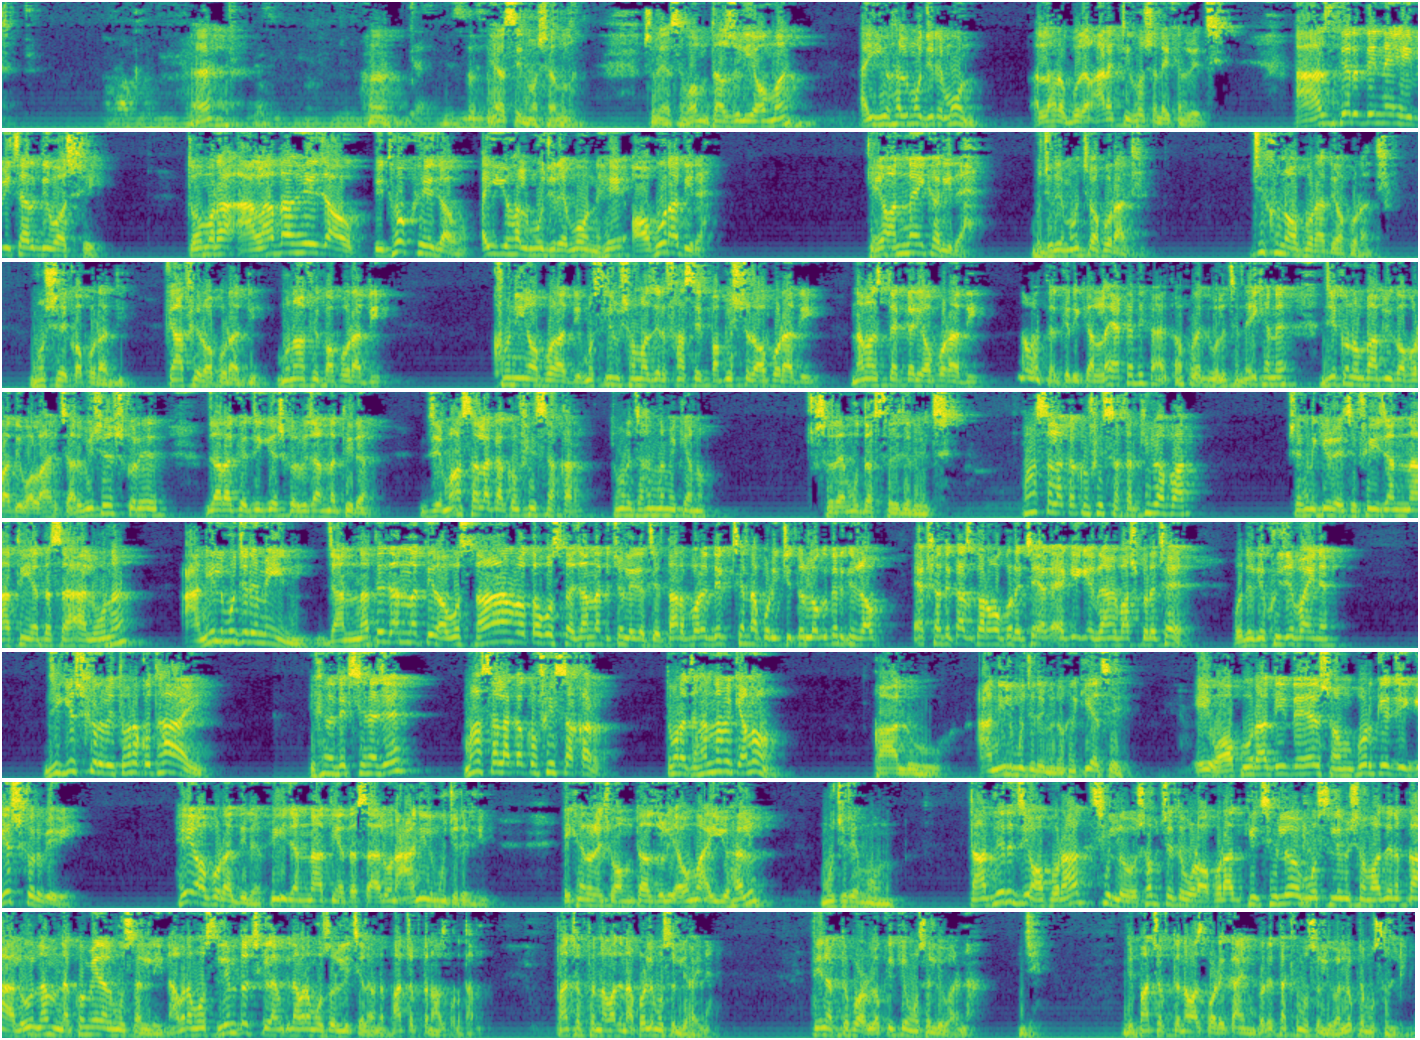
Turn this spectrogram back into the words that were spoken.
হ্যাঁ? হ্যাঁ। মুজরিমুন। আল্লাহ রব আরেকটি ঘোষণা এখানে রয়েছে। আজকের দিনে এই বিচার দিবসে তোমরা আলাদা হয়ে যাও, পৃথক হয়ে যাও। আইহাল মুজরে মন হে অপরাধীরা, হে অন্যায়কারীরা মুজরে হচ্ছে অপরাধী। যে কোনো অপরাধী অপরাধী মুশেক অপরাধী, কাফের অপরাধী, মুনাফিক অপরাধী, খুনি অপরাধী, মুসলিম সমাজের ফাঁসে পাপিশ্বর অপরাধী নামাজ ত্যাগকারী অপরাধী আল্লাহ একাধিক অপরাধী বলেছেন। এইখানে যে কোনো বাপিক অপরাধী বলা হয়েছে। আর বিশেষ করে যারাকে জিজ্ঞেস করবে জান্নাতিরা যে মাসালা ফিসাকার তোমরা জাহান নামে কেন মুদাসের যে রয়েছে। মাসালা ফিসাকার কি ব্যাপার? সেখানে কি রয়েছে? ফি জান্নাতি আলোনা আনিল জান্নাতে অবস্থায় জান্নাতে চলে গেছে। তারপরে দেখছে না পরিচিত লোকদেরকে সব একসাথে কাজকর্ম করেছে একই গ্রামে বাস করেছে, ওদেরকে খুঁজে পাই না। জিজ্ঞেস করবে, তোমরা কোথায়? এখানে দেখছি না যে মাসালা কফি সাকার, তোমরা জাহান নামে কেন? কালু আনিল মুজরেমিন, ওখানে কি আছে? এই অপরাধীদের সম্পর্কে জিজ্ঞেস করবে। হে অপরাধীরা, ফি জান্নাতি আনিল মুজরেমিন, এখানে রয়েছে অমতাজুল মুজরেমুন। তাদের যে অপরাধ ছিল, সবচেয়ে বড় অপরাধ কি ছিল? মুসলিম সমাজের কালু নামিনাল মুসল্লিন। আমরা মুসলিম তো ছিলাম, কিন্তু আমরা মুসল্লি ছিলাম না। পাঁচ অক্ট নামাজ পড়তাম। পাঁচ অক্ট নামাজ না পড়লে মুসল্লি হয় না। তিন অক্ট পড়ল কে কেউ মুসল্লি বলে না। জি। যে পাঁচ অক্ট নামাজ পড়ে, কায়েম করে, তাকে মুসল্লি বলে। লোকটা মুসল্লি।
